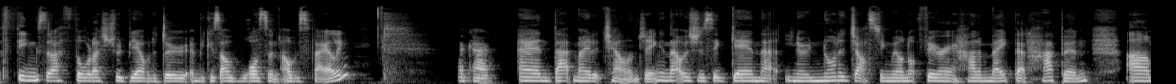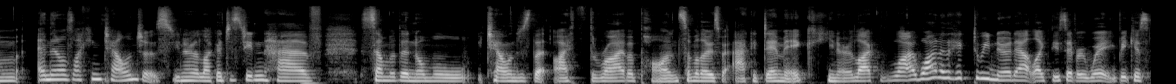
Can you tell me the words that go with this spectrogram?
things that I thought I should be able to do. And because I wasn't, I was failing. Okay. And that made it challenging. And that was just, again, that, you know, not adjusting well, not figuring out how to make that happen. Um, and then I was lacking challenges, you know, like I just didn't have some of the normal challenges that I thrive upon. Some of those were academic, you know, like why, why the heck do we nerd out like this every week? Because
